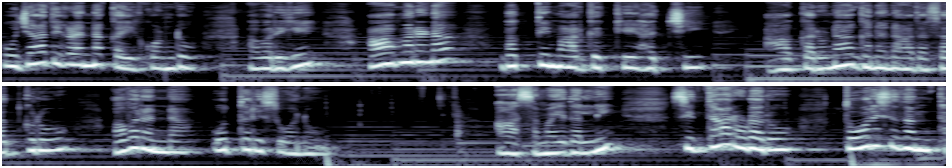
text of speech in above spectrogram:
ಪೂಜಾದಿಗಳನ್ನು ಕೈಕೊಂಡು ಅವರಿಗೆ ಆಮರಣ ಭಕ್ತಿ ಮಾರ್ಗಕ್ಕೆ ಹಚ್ಚಿ ಆ ಕರುಣಾಘನನಾದ ಸದ್ಗುರು ಅವರನ್ನು ಉದ್ಧರಿಸುವನು ಆ ಸಮಯದಲ್ಲಿ ಸಿದ್ಧಾರೂಢರು ತೋರಿಸಿದಂಥ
